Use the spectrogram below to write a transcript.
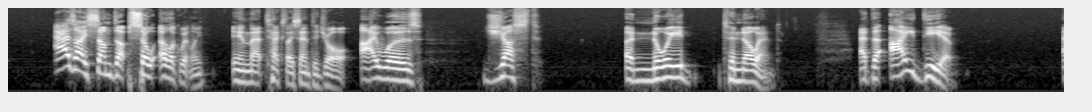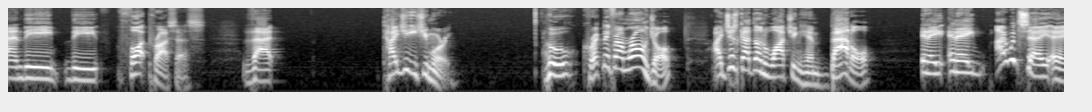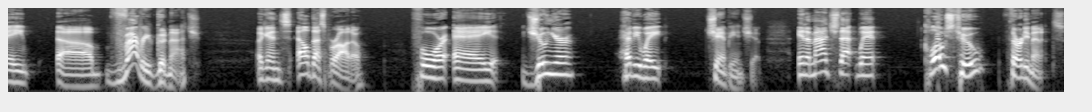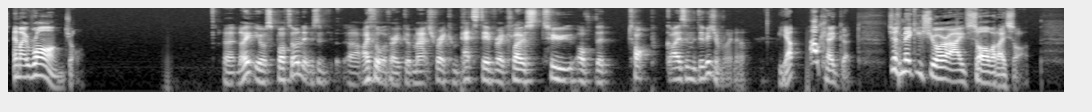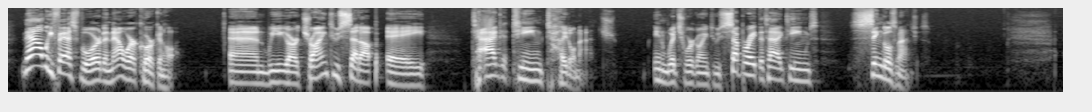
as I summed up so eloquently in that text I sent to Joel, I was just annoyed to no end at the idea and the the thought process that Taiji Ishimori, who, correct me if I'm wrong, Joel, I just got done watching him battle in a in a I would say a uh, very good match against El Desperado for a junior heavyweight championship in a match that went close to 30 minutes. Am I wrong, Joel? Uh, no, you're spot on. It was, uh, I thought, a very good match, very competitive, very close. Two of the top guys in the division right now. Yep. Okay, good. Just making sure I saw what I saw. Now we fast forward, and now we're at Korakuen Hall. And we are trying to set up a tag team title match in which we're going to separate the tag teams singles matches.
